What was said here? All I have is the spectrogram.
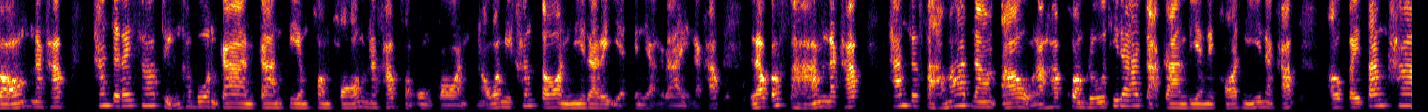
2. นะครับท่านจะได้ทราบถึงขบวนการการเตรียมความพร้อมนะครับขององค์กรเนาะว่ามีขั้นตอนมีรายละเอียดเป็นอย่างไรนะครับ แล้วก็3นะครับท่านจะสามารถนำเอานะครับ ความรู้ที่ได้จากการเรียนในคอร์สนี้นะครับ เอาไปตั้งค่า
